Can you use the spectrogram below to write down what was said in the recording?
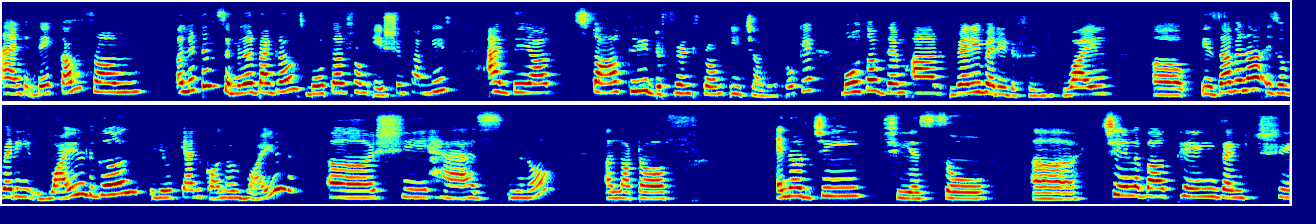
And they come from a little similar backgrounds. Both are from Asian families and they are starkly different from each other. Okay, both of them are very, very different. While uh, Isabella is a very wild girl, you can call her wild uh, she has you know a lot of energy she is so uh, chill about things and she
